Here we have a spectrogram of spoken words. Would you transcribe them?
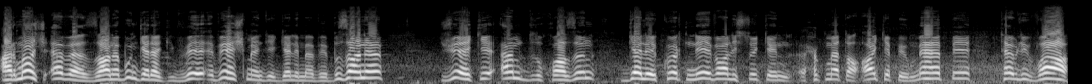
Ermanj ev zanebûn gerek vê hişmendî gelê me vê bizane, ki em gele kurt Kurd nêva lîstokên hikûmeta AKP MHP tevlî va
